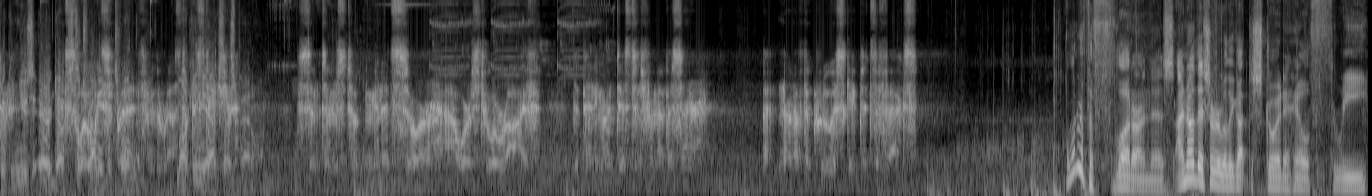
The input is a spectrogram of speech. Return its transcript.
We can use air ducts to travel between them, the rest marking the the access panel. Symptoms took minutes or hours to arrive, depending on distance from epicenter. None of the crew escaped its effects. I wonder if the Flood are in this. I know they sort of really got destroyed in Halo 3,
